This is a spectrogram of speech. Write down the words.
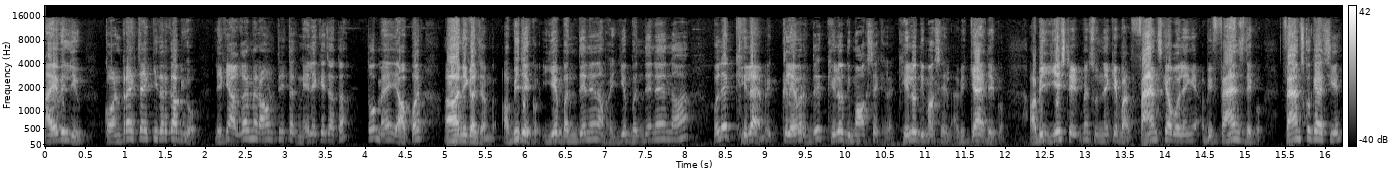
I will leave contract चाहे किधर का भी हो लेकिन अगर मैं राउंड थ्री तक नहीं लेके जाता तो मैं यहाँ पर आ, निकल जाऊँगा। अभी देखो ये बंदे ने ना भाई ये बंदे ने ना बोले खेला है भाई क्लेवर देख खेलो दिमाग से खेला खेलो दिमाग से खेला अभी क्या है देखो अभी ये स्टेटमेंट सुनने के बाद फैंस क्या बोलेंगे? अभी फैंस देखो फैंस को क्या चाहिए?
